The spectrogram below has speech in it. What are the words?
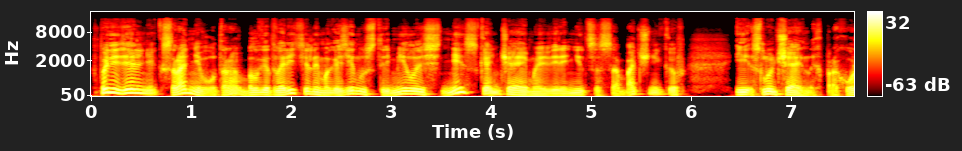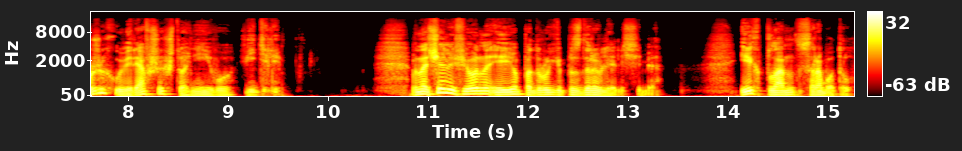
в понедельник с раннего утра в благотворительный магазин устремилась нескончаемая вереница собачников — и случайных прохожих, уверявших, что они его видели. Вначале Фиона и ее подруги поздравляли себя. Их план сработал.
